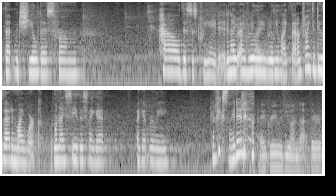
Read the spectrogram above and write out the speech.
that would shield us from how this is created. And I, I really, Right. really like that. I'm trying to do that in my work. When I see this, I get, I get really kind of excited. I agree with you on that. There,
